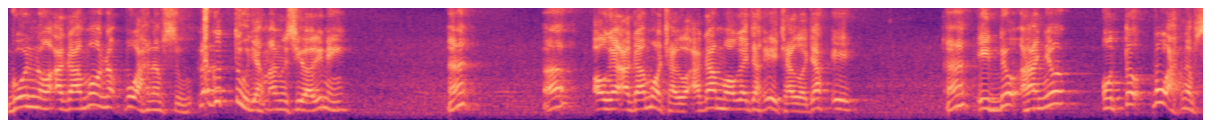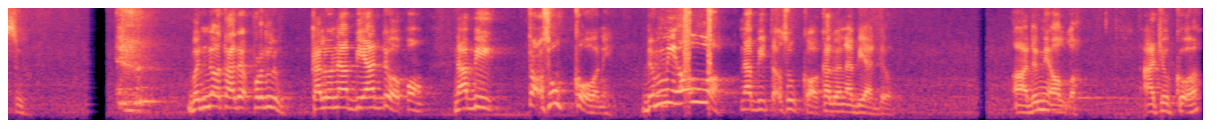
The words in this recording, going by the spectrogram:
guna agama nak puas nafsu. Lagu tu je manusia hari ni. Ha? Ha? Orang agama cara agama, orang jahil cara jahil. Ha? Hidup hanya untuk puas nafsu. Benda tak ada perlu. Kalau Nabi ada pun, Nabi tak suka ni. Demi Allah, Nabi tak suka kalau Nabi ada. Ah demi Allah. Ah cukup ah.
